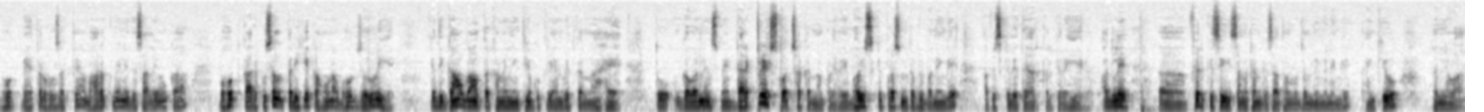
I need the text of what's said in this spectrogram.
बहुत बेहतर हो सकते हैं। भारत में निदेशालयों का बहुत कार्यकुशल तरीके का होना बहुत ज़रूरी है। यदि गांव-गांव तक हमें नीतियों को क्रियान्वित करना है तो गवर्नेंस में डायरेक्टरेट्स को अच्छा करना पड़ेगा। ये भविष्य के प्रश्न कभी बनेंगे, आप इसके लिए तैयार करके रहिएगा। अगले फिर किसी संगठन के साथ हम लोग जल्दी मिलेंगे। थैंक यू धन्यवाद।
